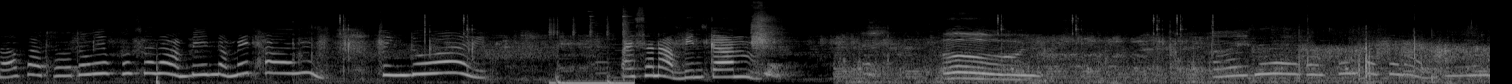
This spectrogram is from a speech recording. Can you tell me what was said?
แล้วค่ะเธอต้องรีบขึ้นสนามบินน่ะไม่ทัน จริงด้วย ไปสนามบินกัน เอ้ยเฮ้ยนี่ทางขึ้นไปสนามบิน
